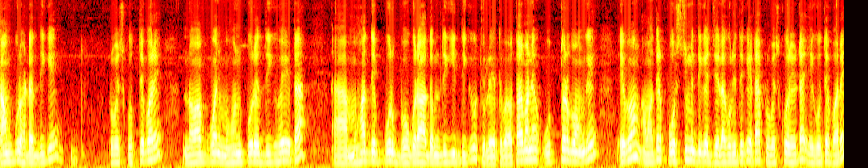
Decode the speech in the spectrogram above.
রামপুরহাটের দিকে প্রবেশ করতে পারে। নবাবগঞ্জ, মোহনপুরের দিক হয়ে এটা মহাদেবপুর, বগুড়া, আদমদিঘির দিকেও চলে যেতে পারে। তার মানে উত্তরবঙ্গে এবং আমাদের পশ্চিমের দিকের জেলাগুলি থেকে এটা প্রবেশ করে এটা এগোতে পারে।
